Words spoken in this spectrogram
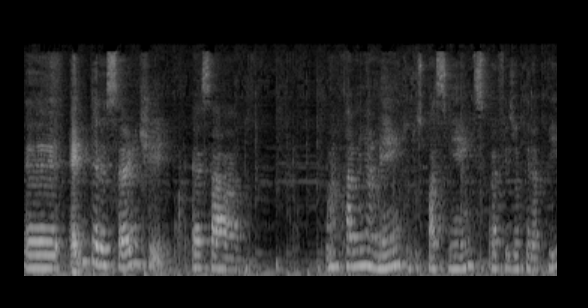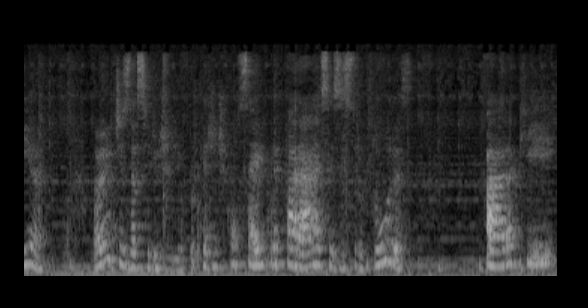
É, é interessante essa o encaminhamento dos pacientes para fisioterapia antes da cirurgia, porque a gente consegue preparar essas estruturas para que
